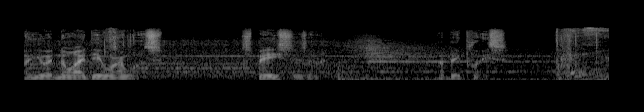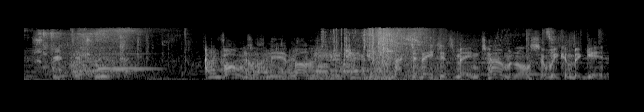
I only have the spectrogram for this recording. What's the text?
Uh, you had no idea where I was. Space is a, a big place. You speak the truth. Vault is nearby. Activate its main terminal so we can begin.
